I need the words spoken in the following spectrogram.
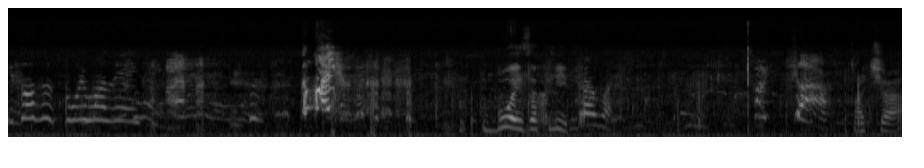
И даже той маленький. Бой за хліб. Давай. Ача. А ча.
